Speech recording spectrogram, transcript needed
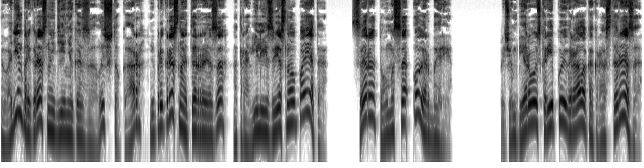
В один прекрасный день оказалось, что Кар и прекрасная Тереза отравили известного поэта, сэра Томаса Овербери. Причем первую скрипку играла как раз Тереза,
